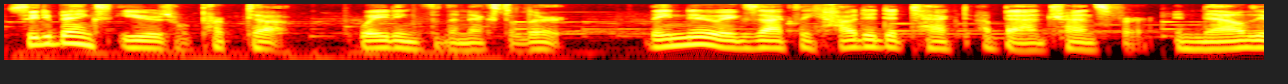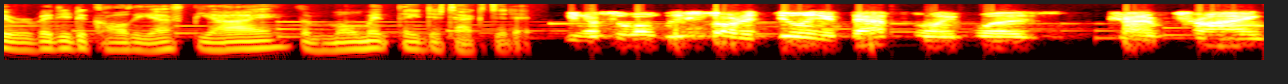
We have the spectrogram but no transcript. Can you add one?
Citibank's ears were perked up, waiting for the next alert. They knew exactly how to detect a bad transfer, and now they were ready to call the FBI the moment they detected it. You know, so what we started doing at that point was kind of trying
